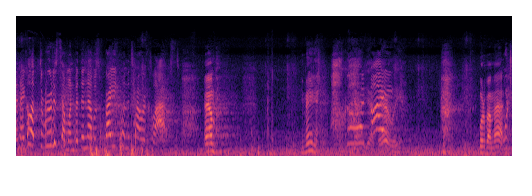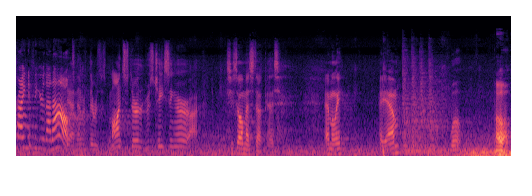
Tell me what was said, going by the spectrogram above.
and I got through to someone, but then that was right when the tower collapsed. Em, you made it. Oh God, yeah, Mike! barely. What about Matt? We're trying to figure that out. Yeah, and then there was this monster that was chasing her. I... She's all messed up, guys. Emily? Hey, Em? Whoa. Oh.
